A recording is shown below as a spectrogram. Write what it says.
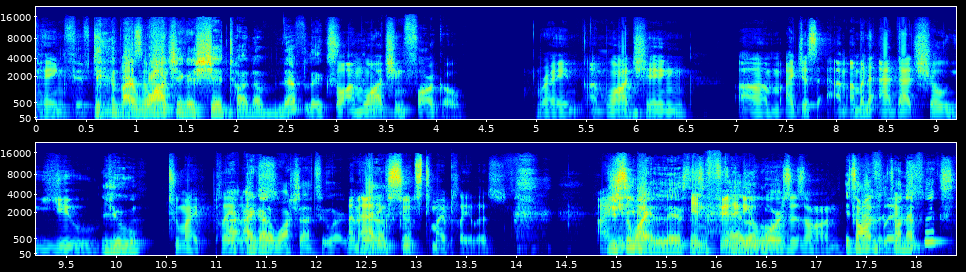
paying 15 by bucks a month. watching a shit ton of Netflix. So I'm watching Fargo, right? I'm watching um I just I'm, I'm going to add that show You you, to my playlist. I, I gotta watch that too. I I'm adding Suits to my playlist. I You need see to my watch list. Infinity Wars long. is on. It's on. It's on Netflix.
